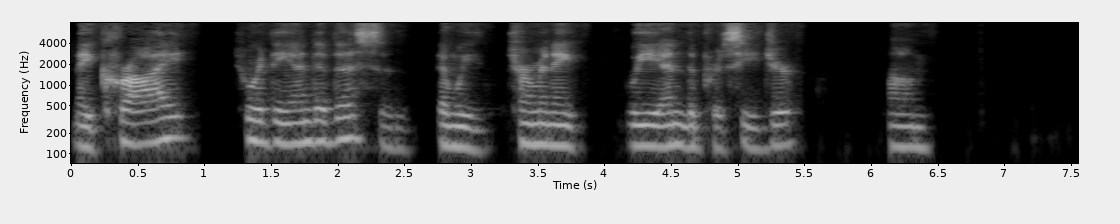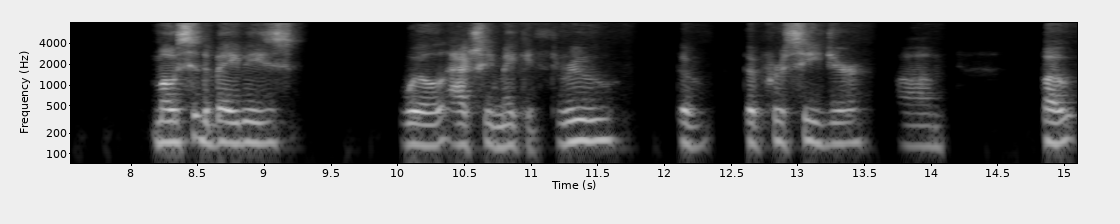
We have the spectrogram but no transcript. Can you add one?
may cry toward the end of this, and then we terminate, we end the procedure. Um, most of the babies will actually make it through the, the procedure. Um, but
